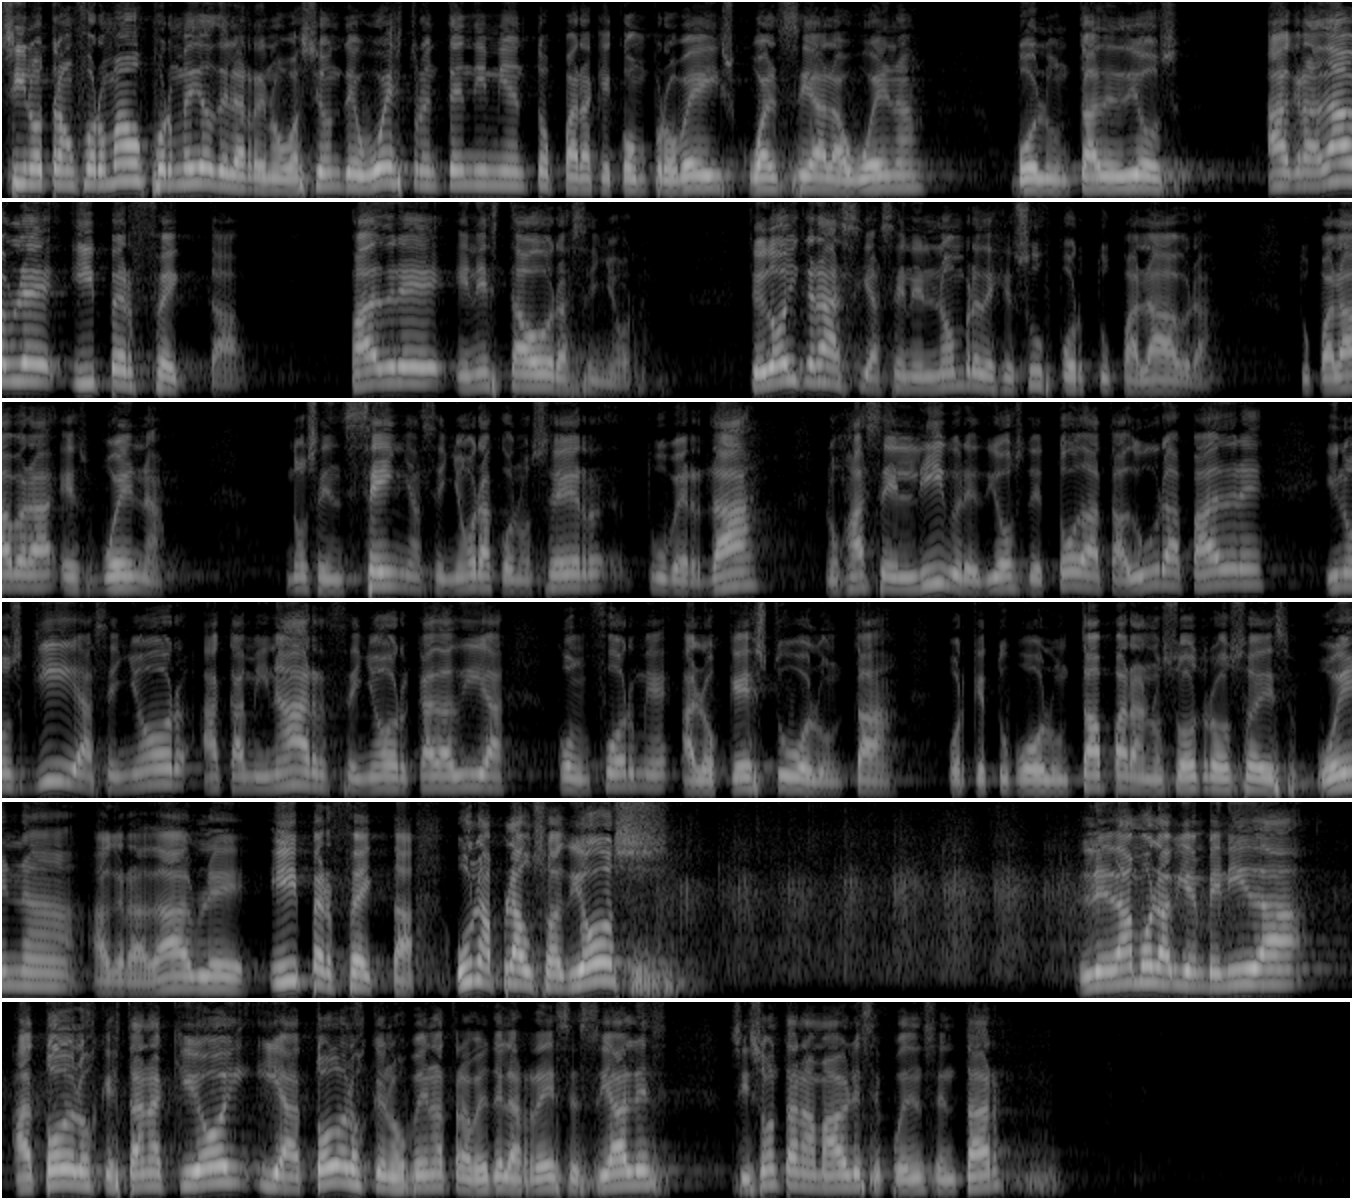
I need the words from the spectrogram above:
sino transformaos por medio de la renovación de vuestro entendimiento para que comprobéis cuál sea la buena voluntad de Dios, agradable y perfecta. Padre, en esta hora, Señor, te doy gracias en el nombre de Jesús por tu palabra. Tu palabra es buena. Nos enseña, Señor, a conocer tu verdad. Nos hace libre, Dios, de toda atadura, Padre. Y nos guía, Señor, a caminar, Señor, cada día conforme a lo que es tu voluntad, porque tu voluntad para nosotros es buena, agradable y perfecta. Un aplauso a Dios. Le damos la bienvenida a todos los que están aquí hoy y a todos los que nos ven a través de las redes sociales. Si son tan amables, se pueden sentar.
